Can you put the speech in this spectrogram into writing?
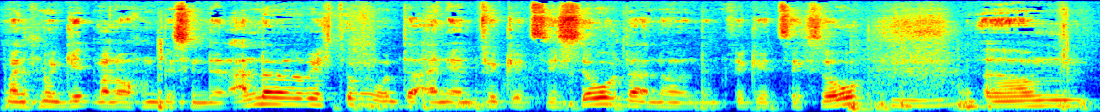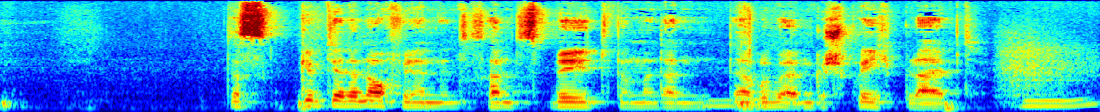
manchmal geht man auch ein bisschen in andere Richtungen und der eine entwickelt sich so, der andere entwickelt sich so. Mhm. Ähm, das gibt ja dann auch wieder ein interessantes Bild, wenn man dann darüber im Gespräch bleibt. Mhm.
